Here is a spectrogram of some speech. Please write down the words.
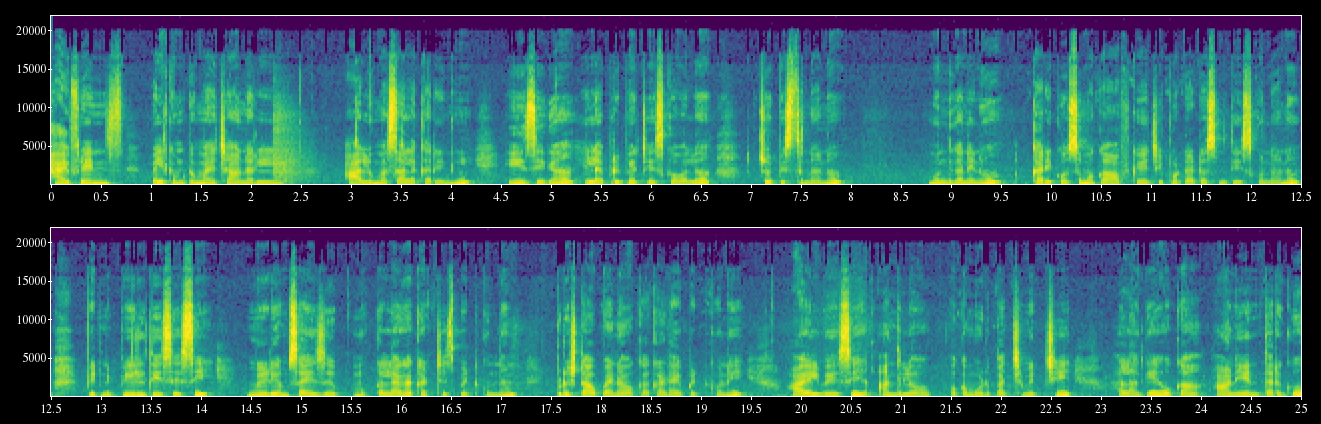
Hi friends welcome to my channel. Aloo masala కర్రీని ఈజీగా ఎలా ప్రిపేర్ చేసుకోవాలో చూపిస్తున్నాను. ముందుగా నేను కర్రీ కోసం ఒక హాఫ్ కేజీ పొటాటోస్ని తీసుకున్నాను. వీటిని పీల్ తీసేసి మీడియం సైజు ముక్కల్లాగా కట్ చేసి పెట్టుకుందాం. ఇప్పుడు స్టవ్ పైన ఒక కడాయి పెట్టుకొని ఆయిల్ వేసి అందులో ఒక మూడు పచ్చిమిర్చి అలాగే ఒక ఆనియన్ తరుగు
